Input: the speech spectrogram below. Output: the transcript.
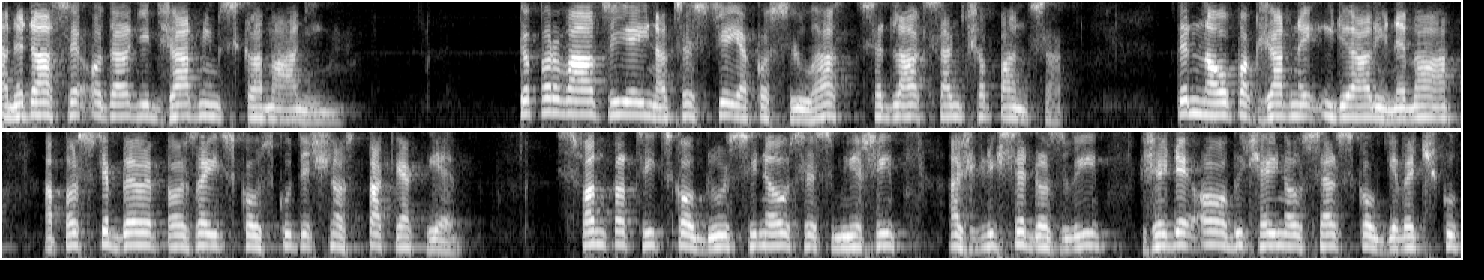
a nedá se odradit žádným zklamáním. Doprovází jej na cestě jako sluha sedlák Sancho Panza. Ten naopak žádné ideály nemá a prostě bere prozaickou skutečnost tak, jak je. S fantastickou Dulcinou se smíří, až když se dozví, že jde o obyčejnou selskou děvečku,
